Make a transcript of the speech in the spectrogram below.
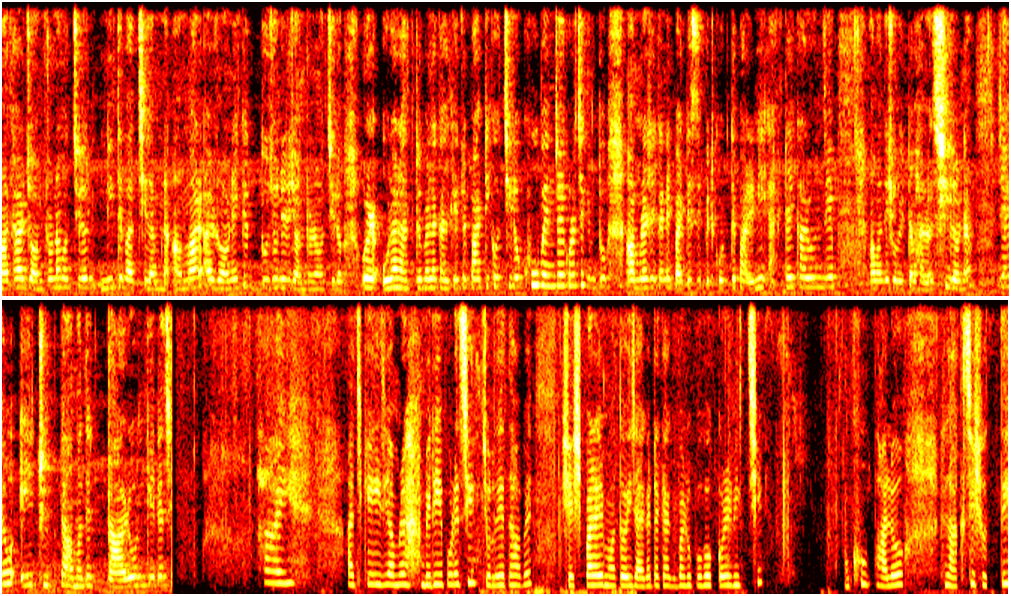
মাথার যন্ত্রণা হচ্ছিল, নিতে পারছিলাম না। আমার আর রনেকের দুজনেরই যন্ত্রণা হচ্ছিল। ওরা ওরা রাত্রেবেলা কালকে একটা পার্টি করছিল, খুব এনজয় করেছে, কিন্তু আমরা সেখানে পার্টিসিপেট করতে পারিনি। একটাই কারণ যে আমাদের শরীরটা ভালো ছিল না। যাই হোক, এই ট্রিপটা আমাদের দারুণ কেটেছে। হাই আজকে এই যে আমরা বেরিয়ে পড়েছি, চলে যেতে হবে। শেষবারের মতো এই জায়গাটাকে একবার উপভোগ করে নিচ্ছি। খুব ভালো লাগছে সত্যি।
